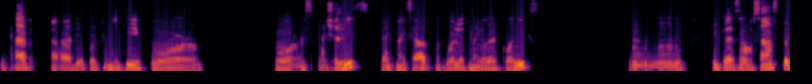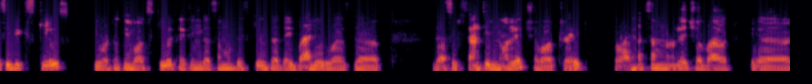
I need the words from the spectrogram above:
they have uh, the opportunity for for specialists like myself as well as my other colleagues who, because of some specific skills you were talking about skills i think that some of the skills that they valued was the the substantive knowledge about trade. So i had some knowledge about uh,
